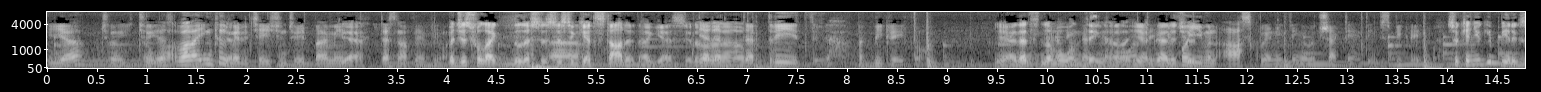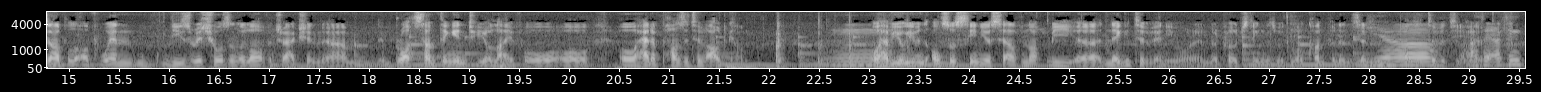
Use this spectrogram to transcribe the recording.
year, two, two Oh, years. wow. Well, I include Okay. meditation to it, but I mean, Yeah. that's not for everyone. But just for like the listeners, just to Uh, get started, I guess you know. yeah, that, um, that three, but be grateful. Yeah, that's I number one that's thing, number huh? one Yeah, thing. gratitude. Before you even ask for anything or attract anything, just be grateful. So, can you give me an example of when these rituals and the law of attraction um, brought something into your life, or, or or had a positive outcome, Mm, or have you even also seen yourself not be uh, negative anymore and approach things with more confidence and yeah, positivity? I, think I think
